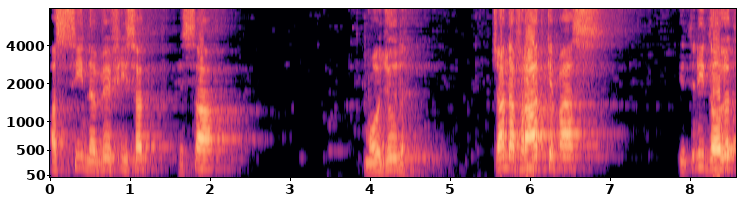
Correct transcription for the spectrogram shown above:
اسی نوے فیصد حصہ موجود ہے۔ چند افراد کے پاس اتنی دولت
